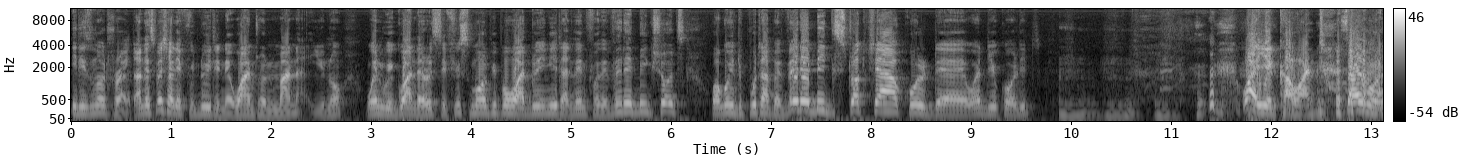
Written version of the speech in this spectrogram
It is not right. And especially if we do it in a one-tone manner, you know, when we go and there is a few small people who are doing it, and then for the very big shots, we're going to put up a very big structure called, uh, what do you call it? Why are you a coward? Simon,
